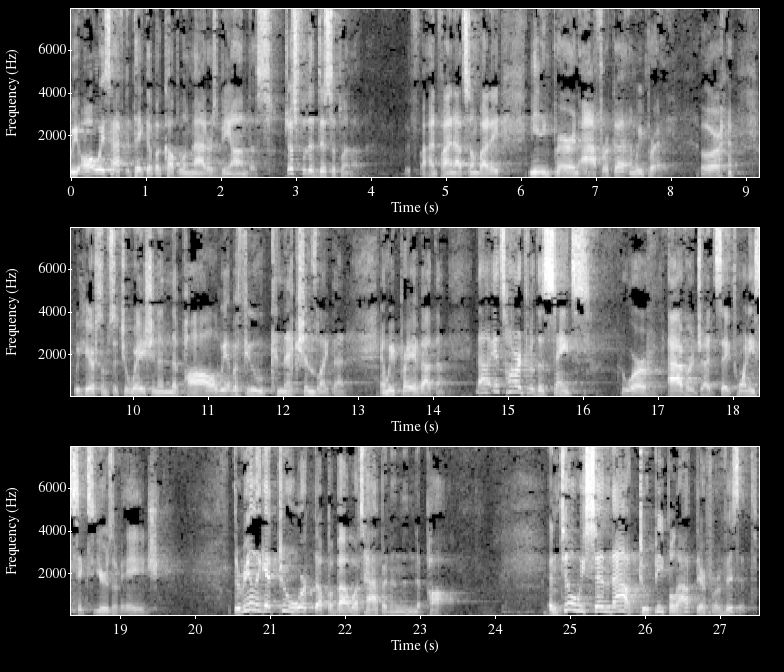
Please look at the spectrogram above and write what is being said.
we always have to take up a couple of matters beyond us, just for the discipline of it. We find, find out somebody needing prayer in Africa, and we pray. Or we hear some situation in Nepal. We have a few connections like that and we pray about them. Now, it's hard for the saints who are average, I'd say 26 years of age, to really get too worked up about what's happening in Nepal until we send out two people out there for a visit.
